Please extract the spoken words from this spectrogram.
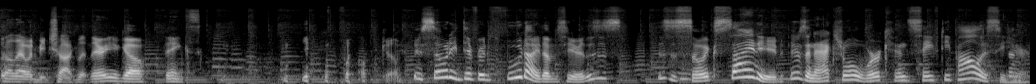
Well, that would be chocolate. There you go. Thanks. You're welcome. There's so many different food items here. This is this is so exciting. There's an actual work and safety policy here.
